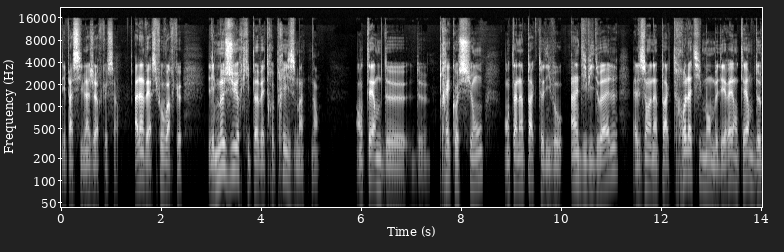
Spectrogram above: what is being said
n'est pas si majeure que ça. À l'inverse, il faut voir que les mesures qui peuvent être prises maintenant en termes de, de précaution ont un impact au niveau individuel, elles ont un impact relativement modéré en termes de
